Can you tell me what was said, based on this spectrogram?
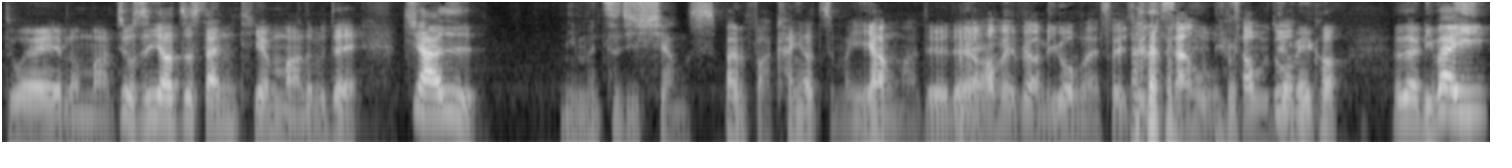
对了嘛，就是要这三天嘛，对不对？假日你们自己想办法看要怎么样嘛，对不对？他们也不想理我们，所以就是三五 差不多，也没空，对不对？礼拜一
